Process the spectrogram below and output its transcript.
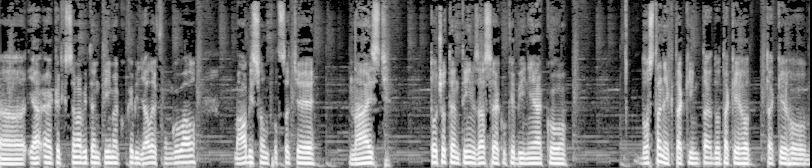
uh, ja, ja keď chcem, aby ten tým ako keby ďalej fungoval, mal by som v podstate nájsť to, čo ten tým zase ako keby nejako dostane k takým, ta, do takého, takého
